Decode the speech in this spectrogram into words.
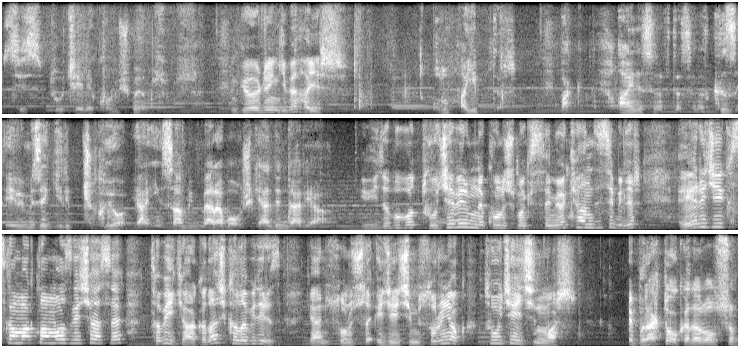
Siz Tuğçe ile konuşmuyor musunuz? Gördüğün gibi hayır. Oğlum ayıptır. Bak aynı sınıftasınız. Kız evimize girip çıkıyor. Ya insan bir merhaba hoş geldin der ya. İyi de baba Tuğçe benimle konuşmak istemiyor. Kendisi bilir. Eğer Ece'yi kıskanmaktan vazgeçerse tabii ki arkadaş kalabiliriz. Yani sonuçta Ece için bir sorun yok. Tuğçe için var. E bırak da o kadar olsun.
